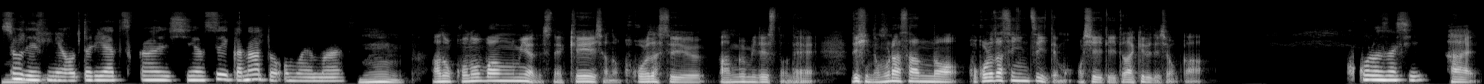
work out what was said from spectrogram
そうですね。お取り扱いしやすいかなと思います。うん。あの、この番組はですね、経営者の志という番組ですので、ぜひ野村さんの志についても教えていただけるでしょうか？志？はい。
